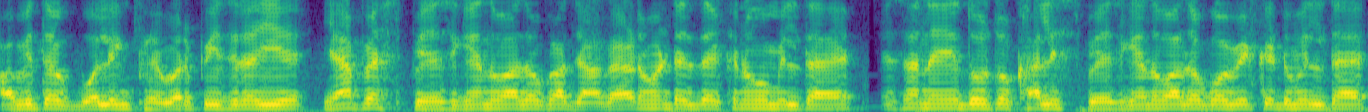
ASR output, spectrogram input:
अभी तक बॉलिंग फेवर पिच रही है। यहाँ पे स्पेस गेंदबाजों का ज़्यादा एडवांटेज देखने को मिलता है। ऐसा नहीं है दोस्तों, खाली स्पेस गेंदबाजों को विकेट मिलता है,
